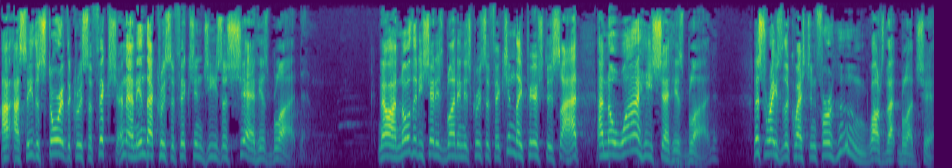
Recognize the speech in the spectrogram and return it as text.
I, I see the story of the crucifixion, and in that crucifixion, Jesus shed his blood. Now I know that he shed his blood in his crucifixion. They pierced his side. I know why he shed his blood. Let's raise the question, for whom was that blood shed?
